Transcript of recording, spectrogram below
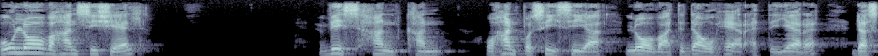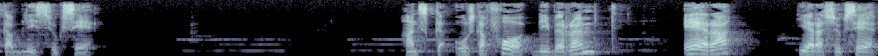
Hun lover han si sjel hvis han kan, og han på sin side lover at det hun heretter gjør, det skal bli suksess. Skal, hun skal få bli berømt, æra gjøre suksess.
